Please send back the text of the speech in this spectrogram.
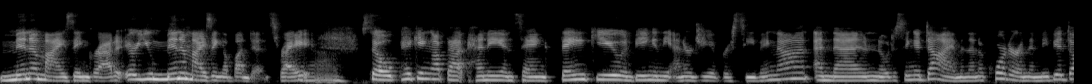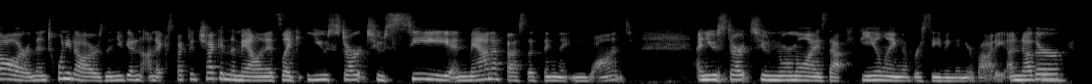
minimizing gratitude are you minimizing abundance right? Yeah. so picking up that penny and saying thank you and being in the energy of receiving that and then noticing a dime and then a quarter and then maybe a dollar and then $20 then you get an unexpected check in the mail and it's like you start to see and manifest the thing that you want and you start to normalize that feeling of receiving in your body. Another mm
